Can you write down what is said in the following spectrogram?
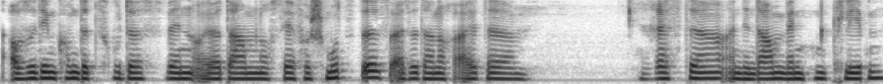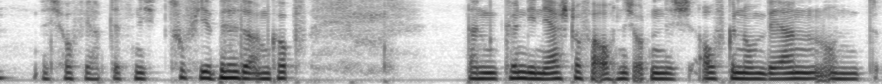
Außerdem kommt dazu, dass wenn euer Darm noch sehr verschmutzt ist, also da noch alte Reste an den Darmwänden kleben, ich hoffe, ihr habt jetzt nicht zu viel Bilder im Kopf, dann können die Nährstoffe auch nicht ordentlich aufgenommen werden und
